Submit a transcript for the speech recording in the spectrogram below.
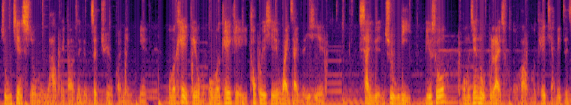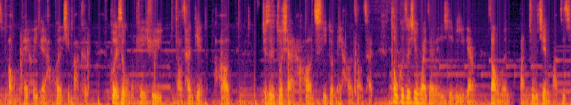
逐渐使我们拉回到这个正确的观念里面。我们可以给我们，我们可以给透过一些外在的一些善缘助力，比如说，我们今天如果不赖床的话，我们可以奖励自己哦，我们可以喝一杯好喝的星巴克，或者是我们可以去早餐店好好，就是坐下来好好的吃一顿美好的早餐。透过这些外在的一些力量，让我们把逐渐把自己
